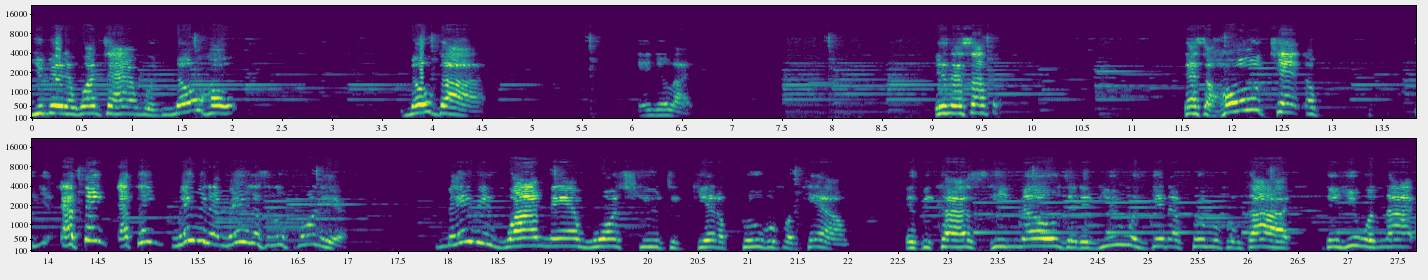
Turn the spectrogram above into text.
You've been at one time with no hope, no God in your life. Isn't that something? That's a whole tent of. I think. I think maybe that maybe there's a little point here. Maybe why man wants you to get approval from him is because he knows that if you was getting approval from God, then you will not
